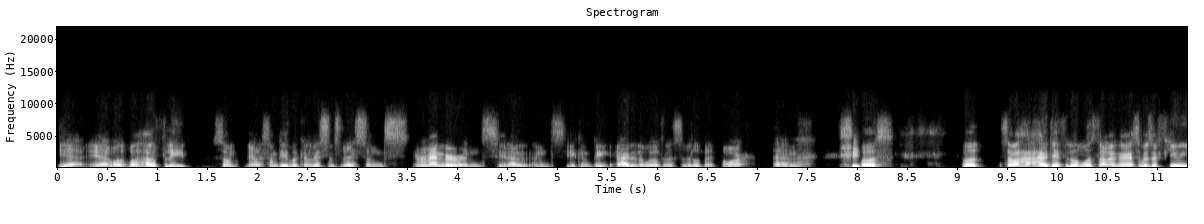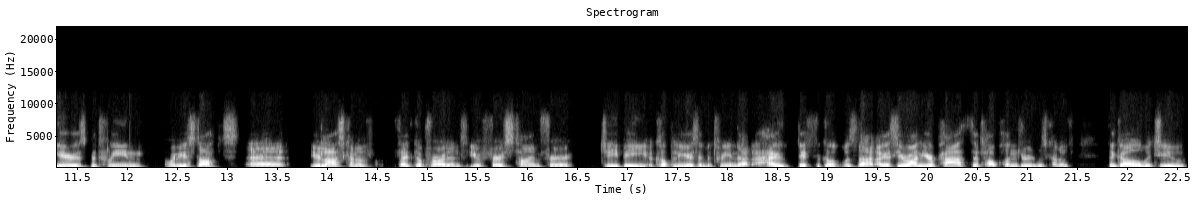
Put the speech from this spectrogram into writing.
Yeah, yeah. Well, well, hopefully some you know some people can listen to this and remember and you know and you can be out of the wilderness a little bit more. Um, but but so how difficult was that? Like, I guess it was a few years between when you stopped uh, your last kind of Fed Cup for Ireland, your first time for GB, a couple of years in between that. How difficult was that? I guess you're on your path to top hundred was kind of the goal which you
